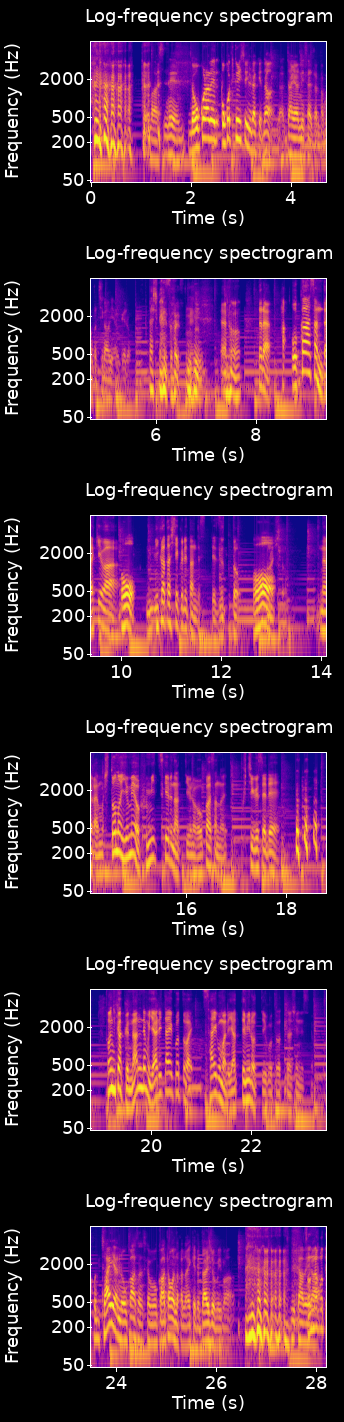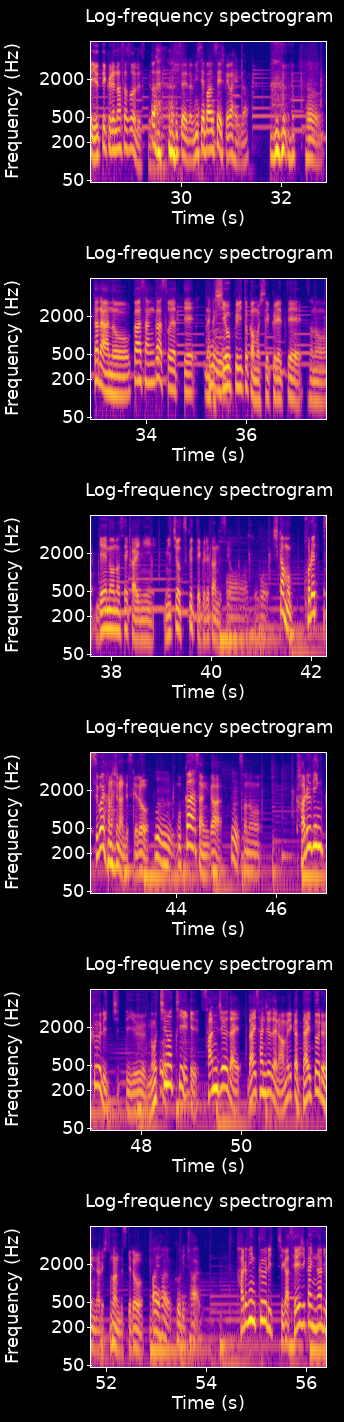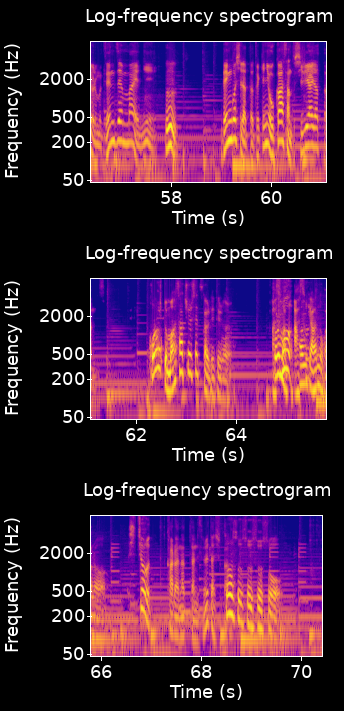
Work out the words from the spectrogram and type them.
まあね、で怒られる、怒ってくる人いるだけな、ジャイアンにされたらまた違うんやろうけど。確かにそうですね。うんあの、ただ、はお母さんだけは味方してくれたんですって、ずっと。この人。なんかもう人の夢を踏みつけるなっていうのがお母さんの口癖で とにかく何でもやりたいことは最後までやってみろっていうことだったらしいんですよ。ジャイアンのお母さんしか僕頭の中ないけど大丈夫今。見た目が。そんなこと言ってくれなさそうですけど。そうやな店番制しか言わへんな。うん。ただあのお母さんがそうやってなんかうん仕送りとかもしてくれて、その芸能の世界に道を作ってくれたんですよ。す。しかもこれすごい話なんですけどうんうん。お母さんがうんそのカルビン・クーリッチっていう後々30代第30代のアメリカ大統領になる人なんですけどはいはい、クーリッチ、はい。カルビン・クーリッチが政治家になるよりも全然前にうん。弁護士だった時にお母さんと知り合いだったんですよ。この人、マサチューセッツから出てるのよ。あこれも関係あんのかな？市長からなったんですよね確か。そうそうそうそうそ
